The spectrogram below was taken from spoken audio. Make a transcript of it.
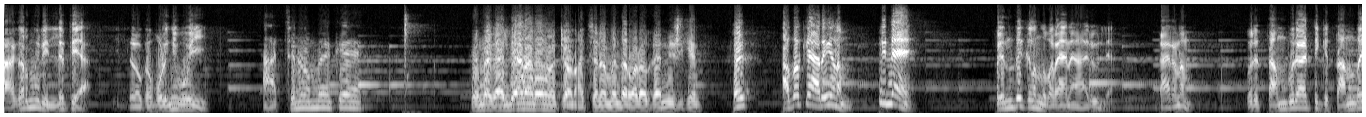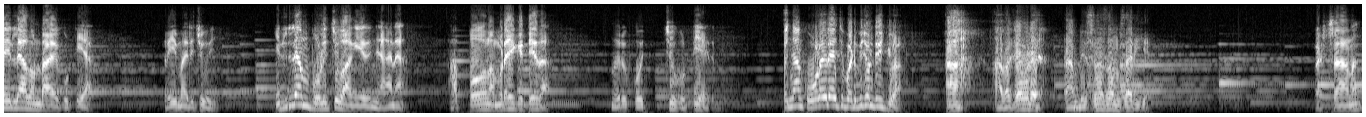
തകർന്നൊരു ഇല്ലത്തെയാ ഇല്ലൊക്കെ പൊളിഞ്ഞു പോയി. അച്ഛനും അമ്മയൊക്കെ എന്ന കല്യാണം പറ്റണം അച്ഛനും അമ്മ തറവാടൊക്കെ അന്വേഷിക്കാൻ? ഹേ, അതൊക്കെ അറിയണം. പിന്നെ ബന്ധുക്കളെന്ന് പറയാൻ ആരുമില്ല. കാരണം ഒരു തമ്പുരാട്ടിക്ക് തന്തയില്ലാതുണ്ടായ കുട്ടിയാ. സ്ത്രീ മരിച്ചുപോയി. ഇല്ലം പൊളിച്ചു വാങ്ങിയത് ഞാനാ. അപ്പോ നമ്മുടെ കിട്ടിയതാ. ഒരു കൊച്ചു കുട്ടിയായിരുന്നു. ഇപ്പൊ ഞാൻ കോളേജിൽ അയച്ച് പഠിപ്പിച്ചോണ്ടിരിക്കുക ആ അതൊക്കെ ഇവിടെ താൻ ബിസിനസ് സംസാരിക്കാം. പക്ഷാണ്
